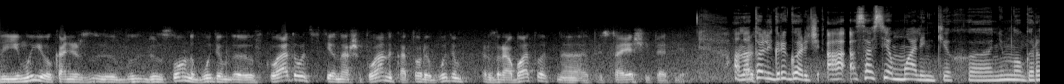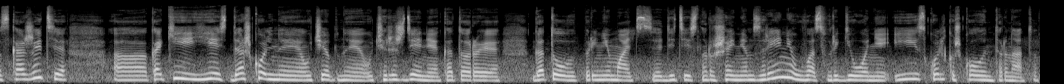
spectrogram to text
и мы ее, конечно, безусловно, будем э, вкладывать в те наши планы, которые будем разрабатывать на предстоящие пять лет. Анатолий. Григорьевич, а о совсем маленьких э, немного расскажите. Э, какие есть дошкольные учебные учреждения, которые готовы принимать детей с нарушением зрения у вас в регионе, и сколько школ-интернатов?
